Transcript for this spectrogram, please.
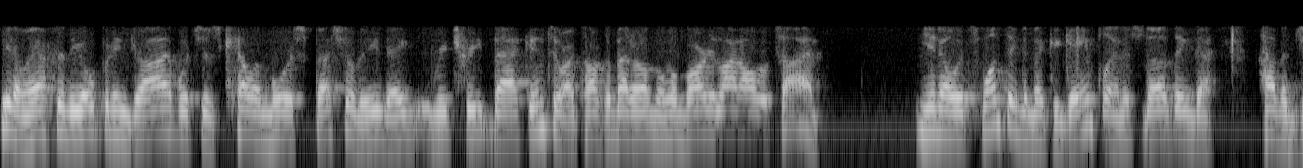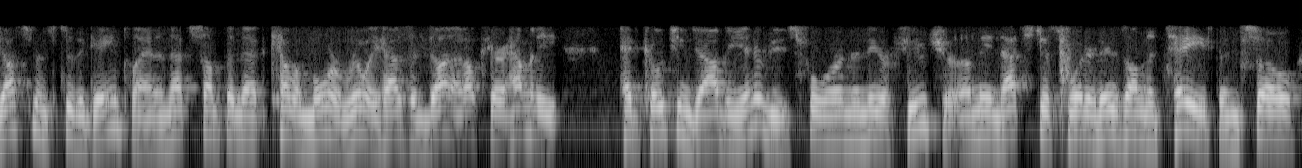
you know, after the opening drive, which is Kellen Moore's specialty, they retreat back into. I talk about it on the Lombardi line all the time. You know, it's one thing to make a game plan. It's another thing to have adjustments to the game plan, and that's something that Kellen Moore really hasn't done. I don't care how many head coaching job he interviews for in the near future. I mean, that's just what it is on the tape. And so,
